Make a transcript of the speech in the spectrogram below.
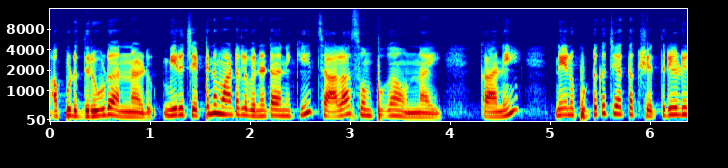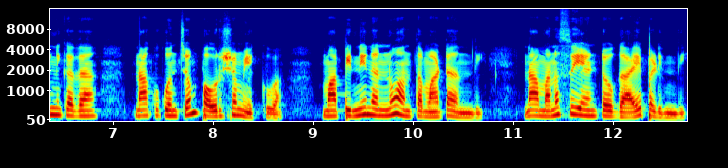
అప్పుడు ధ్రువుడు అన్నాడు మీరు చెప్పిన మాటలు వినటానికి చాలా సొంపుగా ఉన్నాయి. కానీ నేను పుట్టుక చేత క్షత్రియుడిని కదా నాకు కొంచెం పౌరుషం ఎక్కువ. మా పిన్ని నన్ను అంత మాట అంది. నా మనసు ఏంటో గాయపడింది.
